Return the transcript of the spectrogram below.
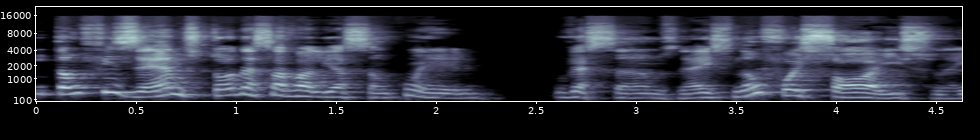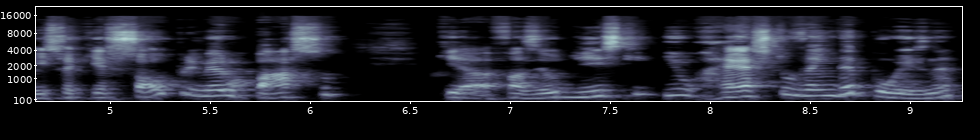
Então fizemos toda essa avaliação com ele, conversamos, né? Isso não foi só isso, né? Isso aqui é só o primeiro passo, que é fazer o DISC, e o resto vem depois, né?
